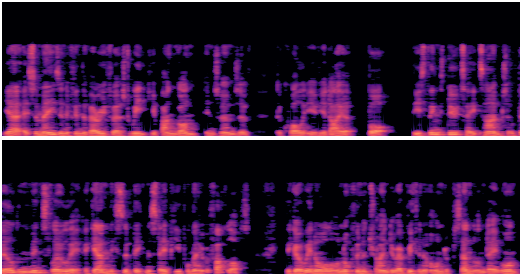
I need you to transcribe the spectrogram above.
yeah, it's amazing if in the very first week you bang on in terms of the quality of your diet, but these things do take time. So building them in slowly. Again, this is a big mistake people make with fat loss. They go in all or nothing and try and do everything at 100% on day one.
